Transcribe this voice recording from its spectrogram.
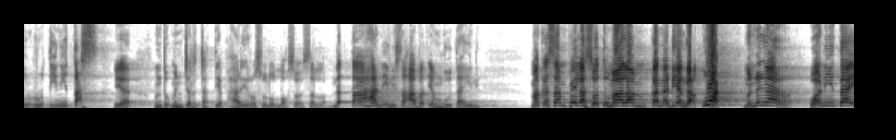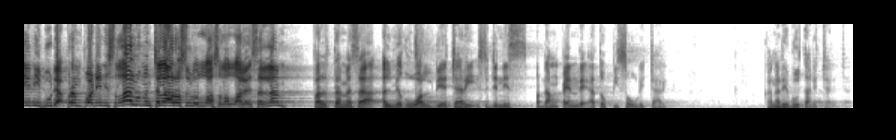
rutinitas ya untuk mencerca tiap hari Rasulullah SAW. Tidak tahan ini sahabat yang buta ini. Maka sampailah suatu malam karena dia nggak kuat mendengar wanita ini budak perempuan ini selalu mencela Rasulullah sallallahu alaihi wasallam faltamasa al-mighwal. Dia cari sejenis pedang pendek atau pisau dicari. Karena dia buta dicari cari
